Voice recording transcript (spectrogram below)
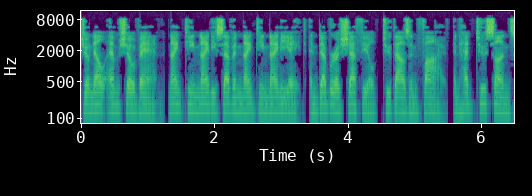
Jonelle M. Chauvin (1997–1998), and Deborah Sheffield (2005), and had two sons,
